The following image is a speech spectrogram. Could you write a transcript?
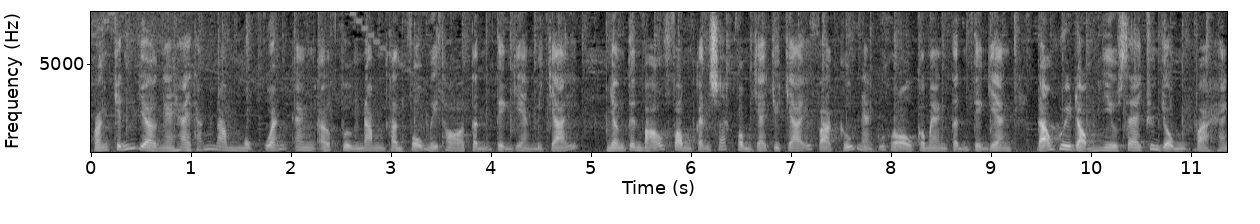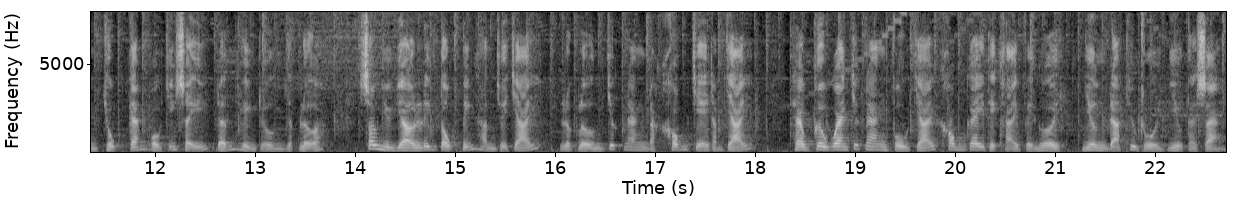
Khoảng 9 giờ ngày 2 tháng 5, một quán ăn ở phường 5, thành phố Mỹ Tho, tỉnh Tiền Giang bị cháy. Nhận tin báo, Phòng Cảnh sát Phòng cháy chữa cháy và Cứu nạn Cứu hộ Công an tỉnh Tiền Giang đã huy động nhiều xe chuyên dụng và hàng chục cán bộ chiến sĩ đến hiện trường dập lửa. Sau nhiều giờ liên tục tiến hành chữa cháy, lực lượng chức năng đã khống chế đám cháy. Theo cơ quan chức năng, vụ cháy không gây thiệt hại về người nhưng đã thiêu rụi nhiều tài sản.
